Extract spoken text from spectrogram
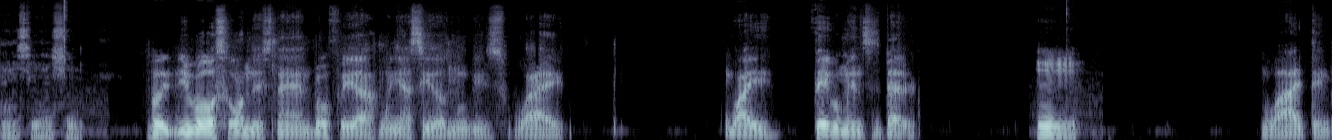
I didn't see that shit. But you also understand both of y'all when y'all see those movies why why Fabelmans is better. Mm. Why I think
